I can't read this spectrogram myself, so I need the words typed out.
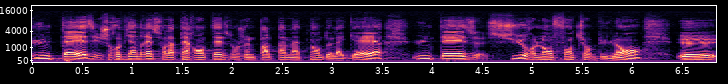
une thèse, je reviendrai sur la parenthèse dont je ne parle pas maintenant de la guerre, une thèse sur l'enfant turbulent, euh,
